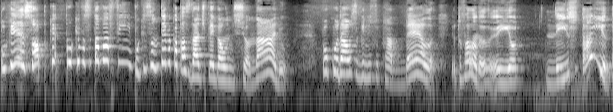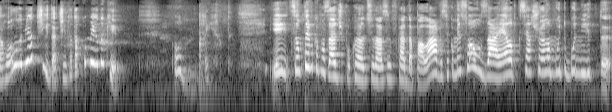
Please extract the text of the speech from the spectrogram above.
Porque é só porque, porque você estava afim, porque você não teve a capacidade de pegar um dicionário, procurar o significado dela. Eu tô falando, e eu Nisso tá indo, tá rolando minha tinta. A tinta tá comendo aqui. Oh, merda. E aí, você não teve capacidade de procurar adicionar o significado da palavra, você começou a usar ela porque você achou ela muito bonita.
